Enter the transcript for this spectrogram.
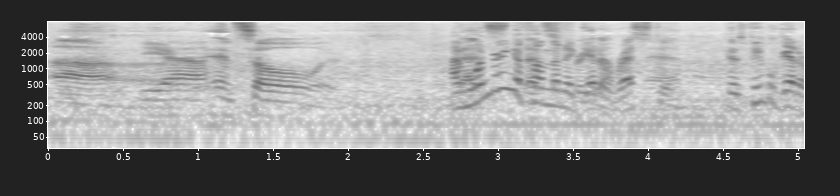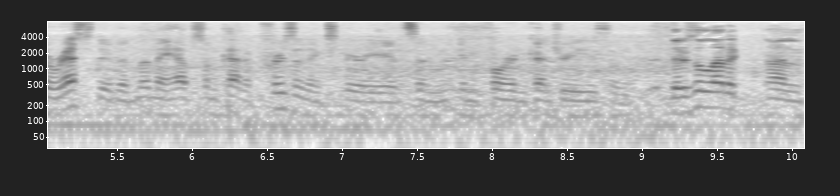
Uh, Yeah. And so. I'm wondering if I'm going to get arrested man. Because people get arrested and then they have some kind of prison experience in, in foreign countries. And There's a lot of um,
